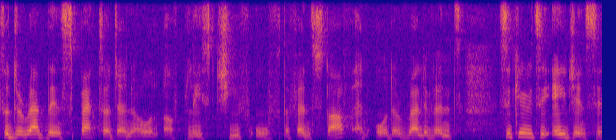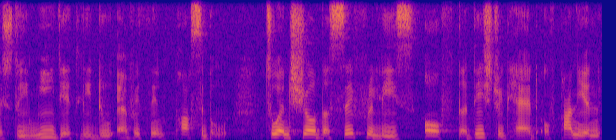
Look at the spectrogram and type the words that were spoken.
to direct the Inspector General of Police, Chief of Defense Staff and other relevant security agencies to immediately do everything possible to ensure the safe release of the district head of Panyam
